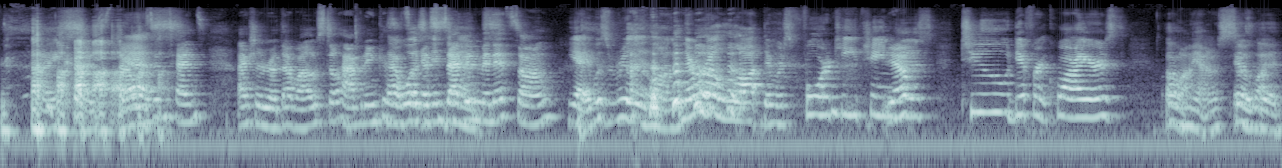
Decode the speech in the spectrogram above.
ahead. Nice. that Yes. was intense. I actually wrote that while it was still happening because That it was, was like a intense. seven minute song. Yeah, it was really long, and there were a lot. There was four key changes, Yep. two different choirs. A Oh man, it was It so was good.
